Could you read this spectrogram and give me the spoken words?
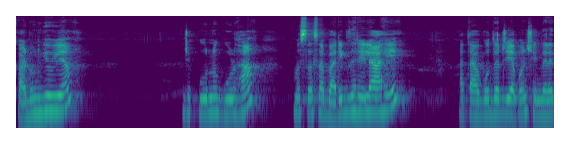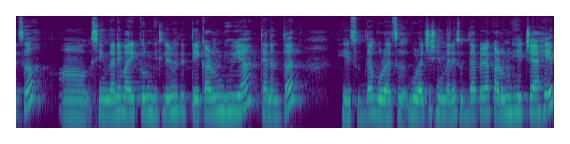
काढून घेऊया. म्हणजे पूर्ण गूळ हा मस्त असा बारीक झालेला आहे. आता अगोदर जे आपण शेंगदाण्याचं शेंगदाणे बारीक करून घेतलेले होते ते काढून घेऊया. त्यानंतर हे सुद्धा गुळाचं गुळाचे शेंगदाणेसुद्धा आपल्याला काढून घ्यायचे आहेत.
